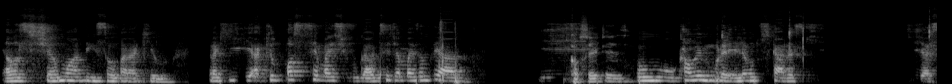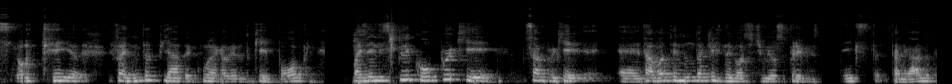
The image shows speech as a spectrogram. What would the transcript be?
Elas chamam a atenção para aquilo, para que aquilo possa ser mais divulgado e seja mais ampliado. E Com certeza. O Kawemura, ele é um dos caras que, que assim odeia e faz muita piada com a galera do K-pop, mas ele explicou por quê. Sabe por quê? É, tava tendo um daqueles negócios de meus prêmios Knicks, tá, tá ligado?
